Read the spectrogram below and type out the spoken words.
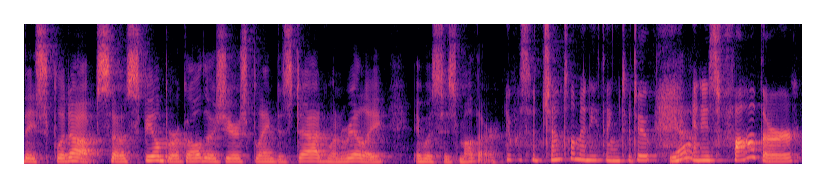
they split up. So Spielberg, all those years, blamed his dad when really it was his mother. It was a gentlemanly thing to do. Yeah. And his father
